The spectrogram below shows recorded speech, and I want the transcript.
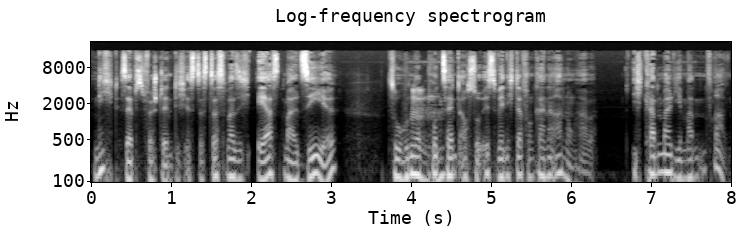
nicht selbstverständlich ist, dass das, was ich erstmal sehe, zu 100 mhm. Prozent mhm. auch so ist, wenn ich davon keine Ahnung habe. Ich kann mal jemanden fragen.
